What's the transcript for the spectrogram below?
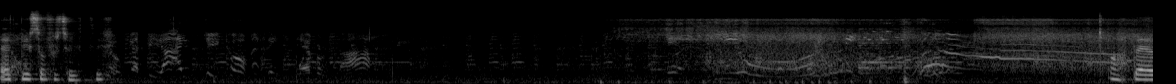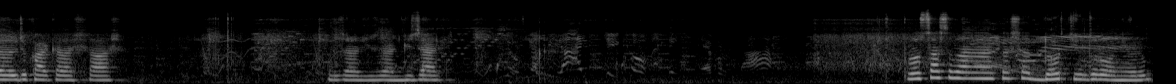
Evet 1-0 çektik. Ah be öldük arkadaşlar. Güzel güzel güzel. Brawl ben arkadaşlar 4 yıldır oynuyorum.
